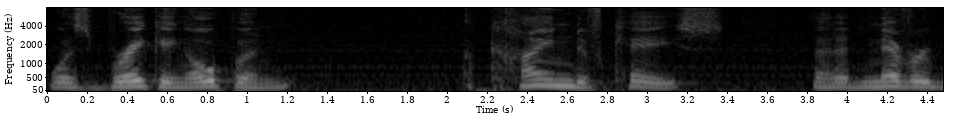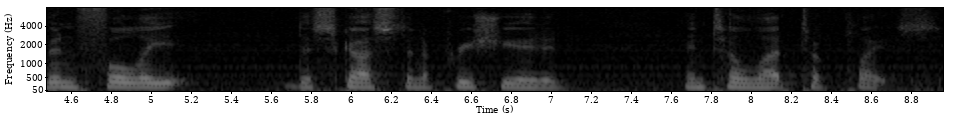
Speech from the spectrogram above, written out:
was breaking open a kind of case that had never been fully discussed and appreciated until that took place.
